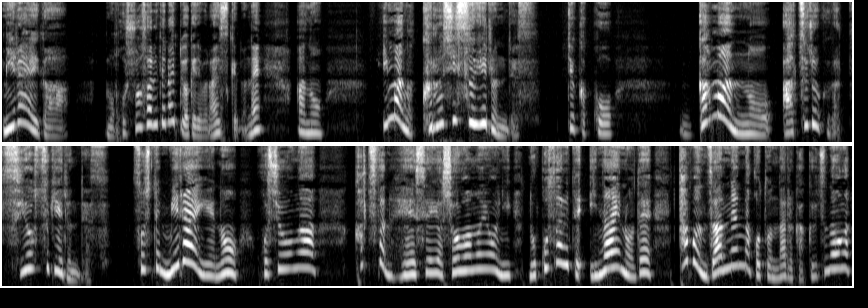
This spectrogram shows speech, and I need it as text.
未来が、もう保証されてないってわけではないですけどね。あの、今が苦しすぎるんです。っていうかこう、我慢の圧力が強すぎるんです。そして未来への保証がかつての平成や昭和のように残されていないので、多分残念なことになる確率の方が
